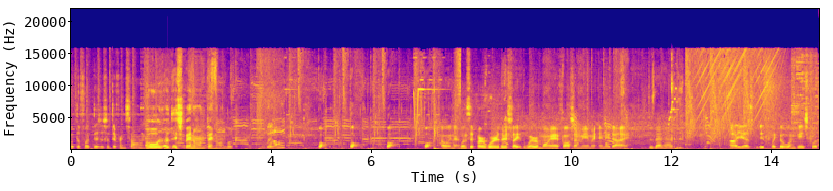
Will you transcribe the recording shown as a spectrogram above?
What the fuck? This is a different song. Oh, uh, it's Benon, Benon, look. Been on? Fuck, fuck, fuck, fuck. Oh, and when's the part where there's like where a Moya falls on me and I- and I die? Does that happen? Ah, yes. It's Like the one gauge clip.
